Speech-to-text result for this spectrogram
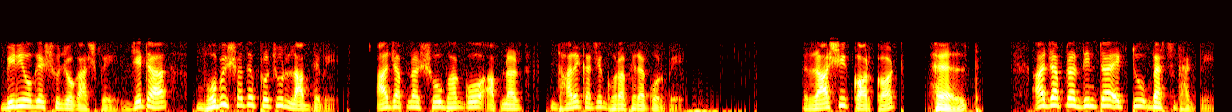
বিনিয়োগের সুযোগ আসবে, যেটা ভবিষ্যতে প্রচুর লাভ দেবে। আজ আপনার সৌভাগ্য আপনার ধারে কাছে ঘোরাফেরা করবে। রাশি কর্কট হেলথ, আজ আপনার দিনটা একটু ব্যস্ত থাকবে।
